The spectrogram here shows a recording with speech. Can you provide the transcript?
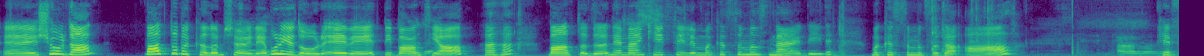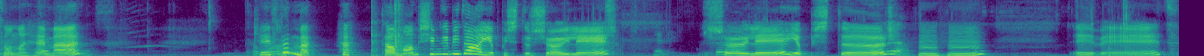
e, şuradan bantla bakalım şöyle. Buraya doğru. Evet, bir bant Şöyle. yap. Bantladın. Hemen Kes. keselim. Makasımız neredeydi? Makasımızı da al. Al, Kes onu hemen. Tamam. Kestin mi? Heh, tamam. Şimdi bir daha yapıştır şöyle. Şöyle yapıştır. Hı hı. Evet.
